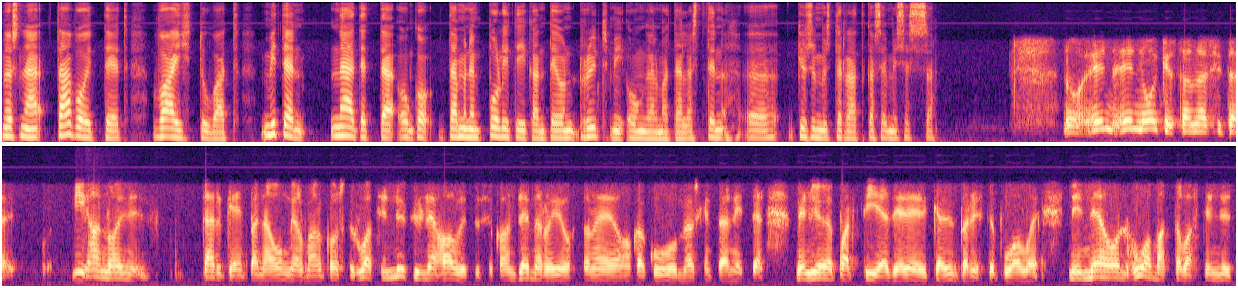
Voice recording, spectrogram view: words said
myös nämä tavoitteet vaihtuvat. Miten näet, että onko tämmöinen politiikan teon rytmiongelma tällaisten ö, kysymysten ratkaisemisessa? No en, en oikeastaan näe sitä ihan noin tärkeimpänä ongelmana, koska Ruotsin nykyinen hallitus, joka on Demero-johtoinen, johon kuuluu myöskin tämä niiden miljöpartiet, eli ympäristöpuolue, niin ne on huomattavasti nyt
